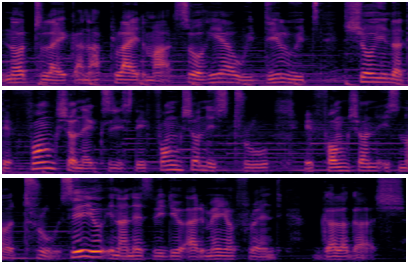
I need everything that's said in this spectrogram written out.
not like an applied math. So here we deal with showing that a function exists, a function is true, a function is not true. See you in our next video. I remain your friend, Galagash.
